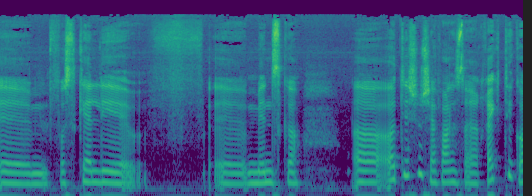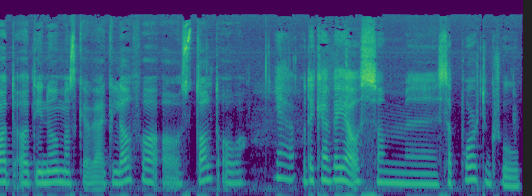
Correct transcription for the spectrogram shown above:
øh, forskellige øh, mennesker. Og, og det synes jeg faktisk er rigtig godt, og det er noget, man skal være glad for og stolt over. Ja, og det kan være også som uh, support group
